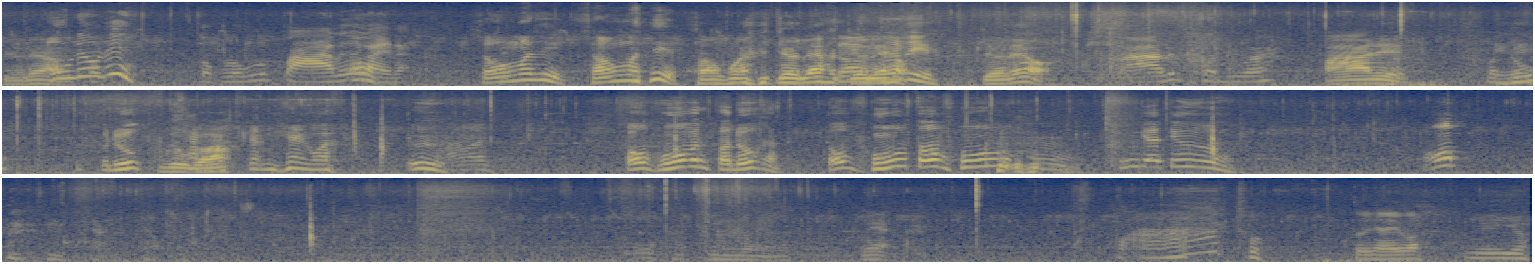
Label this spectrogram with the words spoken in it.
เจอ แล้วเอาเร็วดิตกลงหรือปลาหรืออะไรน่ะสองมาสิสองมาสิสองไว้เจอแล้วสอเจงอแล้มาวสิเจอแล้วปลาหรือคนวะปลาดิปลาดุกปลาดุกดูเหรอยังแห้งวะโตผูมันปลาดุกอะโตผูโตผูมึงอย่าจื้อเนี่ยปลาทุตัวใหญ่ปะนี่อยู่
